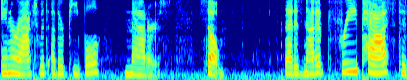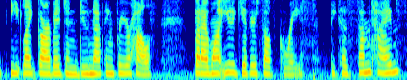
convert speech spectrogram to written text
interact with other people matters. So, that is not a free pass to eat like garbage and do nothing for your health, but I want you to give yourself grace because sometimes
